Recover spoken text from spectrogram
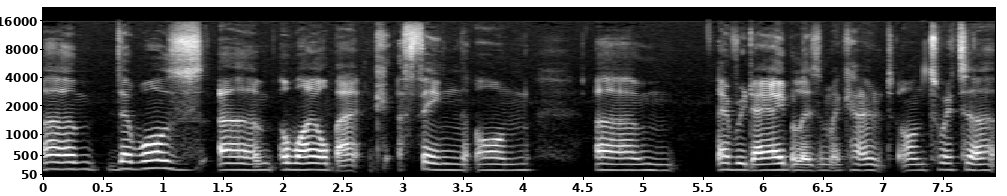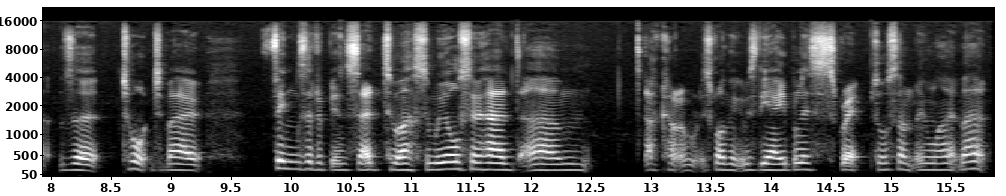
Um, there was um, a while back a thing on um, Everyday Ableism account on Twitter that talked about things that have been said to us, and we also had um, I can't remember what it's called. I think it was the ableist script or something like that,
